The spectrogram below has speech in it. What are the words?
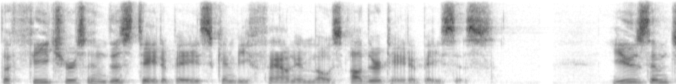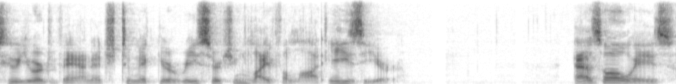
The features in this database can be found in most other databases. Use them to your advantage to make your researching life a lot easier. As always,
